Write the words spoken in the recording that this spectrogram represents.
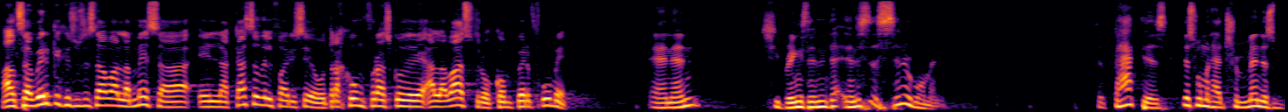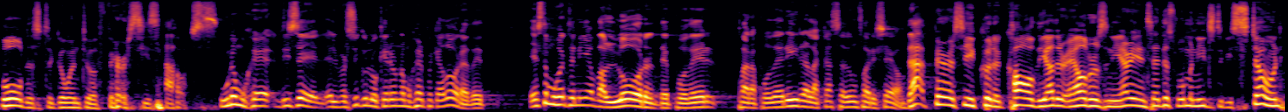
al saber que Jesús estaba a la mesa en la casa del fariseo, trajo un frasco de alabastro con perfume. And then she brings it and this is a sinner woman. The fact is, this woman had tremendous boldness to go into a Pharisee's house. Una mujer, dice el, versículo que era una mujer pecadora. De, esta mujer tenía valor de poder, para poder ir a la casa de un fariseo. That Pharisee could have called the other elders in the area and said, This woman needs to be stoned.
